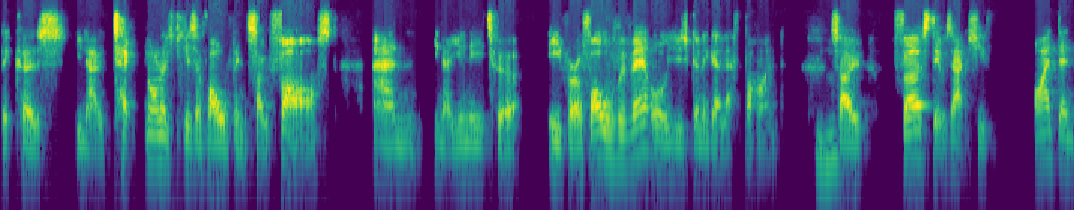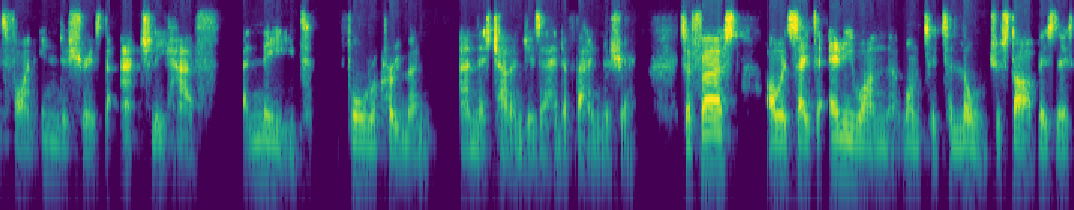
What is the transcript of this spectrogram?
because, you know, technology is evolving so fast and, you know, you need to either evolve with it or you're going to get left behind. Mm-hmm. So first it was actually identifying industries that actually have a need for recruitment and there's challenges ahead of that industry. So first, I would say to anyone that wanted to launch or start a business,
